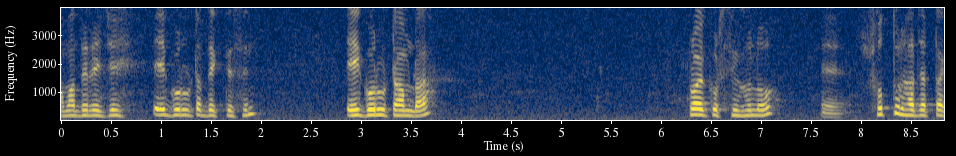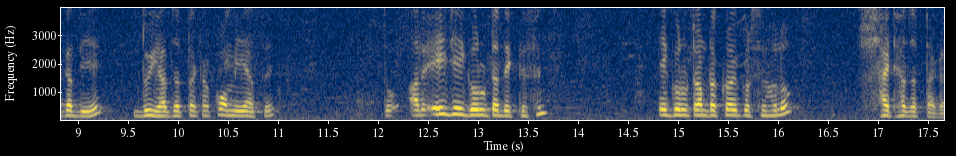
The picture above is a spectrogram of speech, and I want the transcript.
আমাদের এই যে এই গরুটা দেখতেছেন, এই গরুটা আমরা ক্রয় করছি হলো সত্তর হাজার টাকা দিয়ে, দুই হাজার টাকা কমই আছে। তো আর এই যে গরুটা দেখতেছেন, এই গরুটা আমরা ক্রয় করছি হলো ষাট হাজার টাকা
